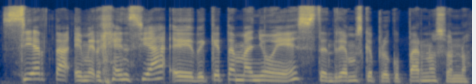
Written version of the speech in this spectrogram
cierta emergencia? Eh, ¿De qué tamaño es? ¿Tendríamos que preocuparnos o no?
